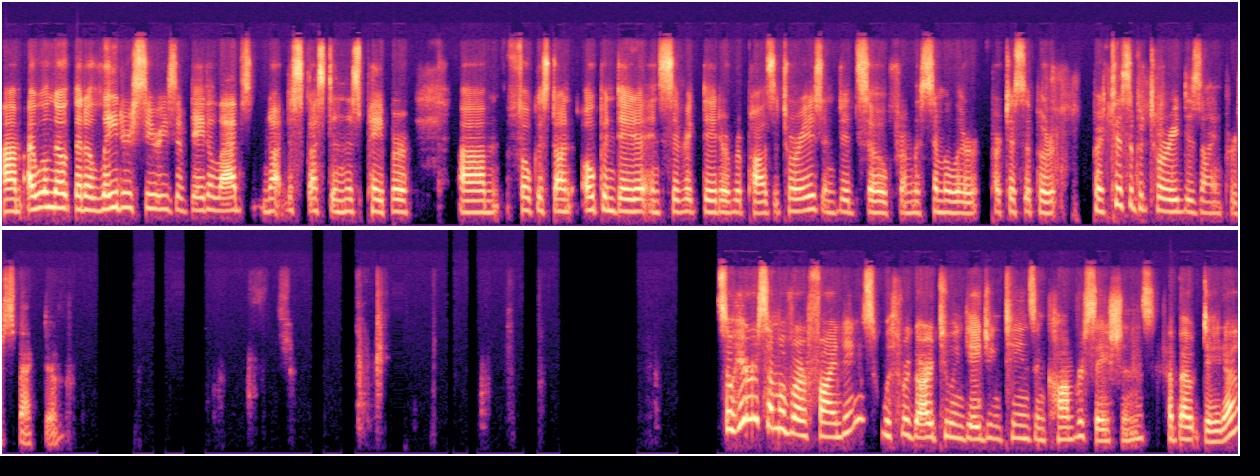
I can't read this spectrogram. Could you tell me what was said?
Um, I will note that a later series of data labs, not discussed in this paper, um, focused on open data and civic data repositories and did so from a similar participatory design perspective. So here are some of our findings with regard to engaging teens in conversations about data,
